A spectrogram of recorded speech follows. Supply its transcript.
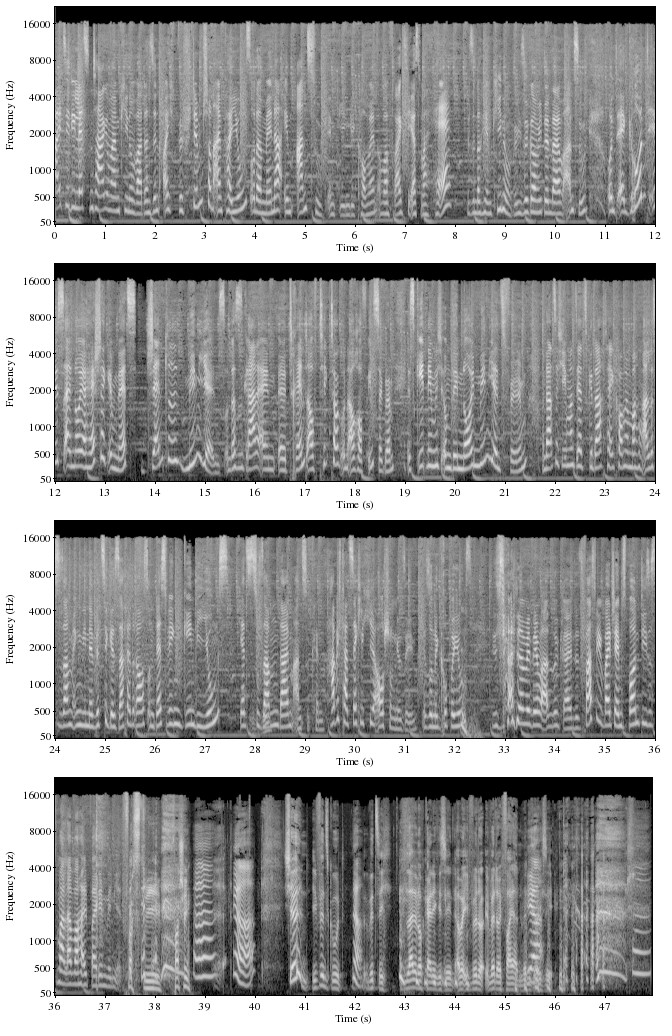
Falls ihr die letzten Tage mal im Kino wart, dann sind euch bestimmt schon ein paar Jungs oder Männer im Anzug entgegengekommen. Und man fragt sich erstmal, hä? Wir sind doch hier im Kino. Wieso komme ich denn da im Anzug? Und der Grund ist ein neuer Hashtag im Netz, Gentle Minions. Und das ist gerade ein äh, Trend auf TikTok und auch auf Instagram. Es geht nämlich um den neuen Minions-Film. Und da hat sich jemand jetzt gedacht, hey komm, wir machen alles zusammen irgendwie eine witzige Sache draus. Und deswegen gehen die Jungs jetzt zusammen da im Anzug hin. Habe ich tatsächlich hier auch schon gesehen. So eine Gruppe Jungs, die sich da mit dem Anzug reinsitzen. Fast wie bei James Bond dieses Mal, aber halt bei den Minions. Fast wie Fasching. Ja. Schön, ich find's gut. Ja. Witzig. Hab leider noch keine gesehen, aber ich würde werd euch feiern, wenn Ja. ich euch sehe.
